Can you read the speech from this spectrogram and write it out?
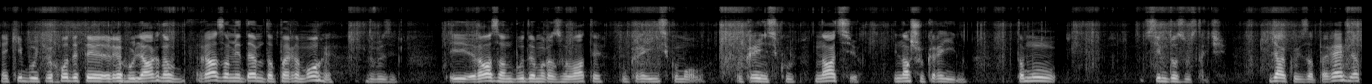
які будуть виходити регулярно. Разом йдемо до перемоги, друзі. І разом будемо розвивати українську мову, українську націю і нашу країну. Тому всім до зустрічі. Дякую за перегляд.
